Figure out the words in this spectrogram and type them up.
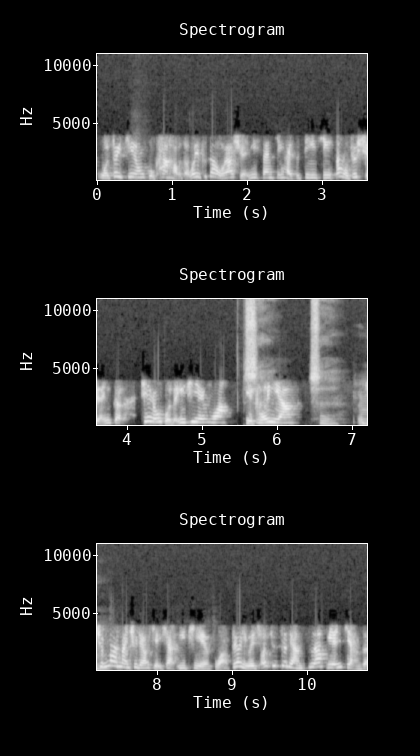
我对金融股看好的，我也不知道我要选一三金还是第一金，那我就选一个金融股的 ETF 啊，也可以啊，是。是你去慢慢去了解一下 ETF 啊，不要以为说哦就这两只啊，别人讲的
